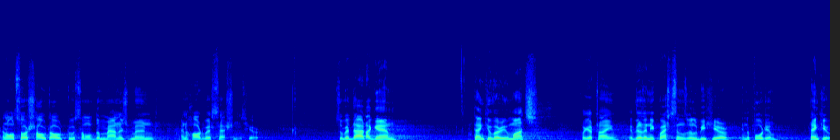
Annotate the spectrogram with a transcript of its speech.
and also a shout out to some of the management and hardware sessions here. So with that, again, thank you very much for your time. If there's any questions, we'll be here in the podium. Thank you.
